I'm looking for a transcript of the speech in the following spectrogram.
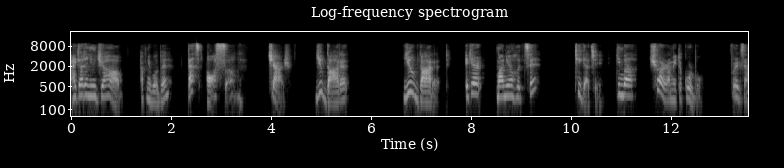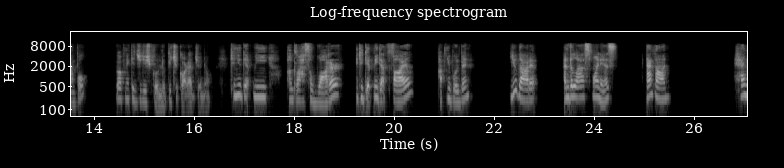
I got a new job আপনি বলবেন দ্যাটস অসম চার ইউ গাট ইউ গাট এটার মানেও হচ্ছে, ঠিক আছে কিংবা শর আমি এটা করব। ফর এক্সাম্পল কেউ আপনাকে জিজ্ঞেস করল কিছু করার জন্য can you get me a glass of water can you get me that file আপনি বলবেন you got it and the last one is hang on hang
